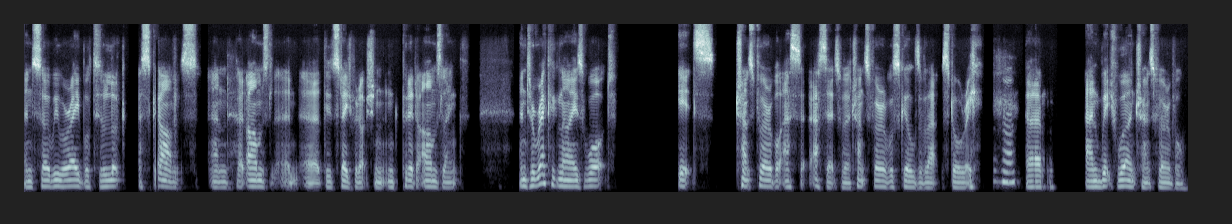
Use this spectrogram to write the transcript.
and so we were able to look askance and at arms uh, the stage production and put it at arm's length and to recognize what its transferable asset, assets were transferable skills of that story Mhm. um, and which weren't transferable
